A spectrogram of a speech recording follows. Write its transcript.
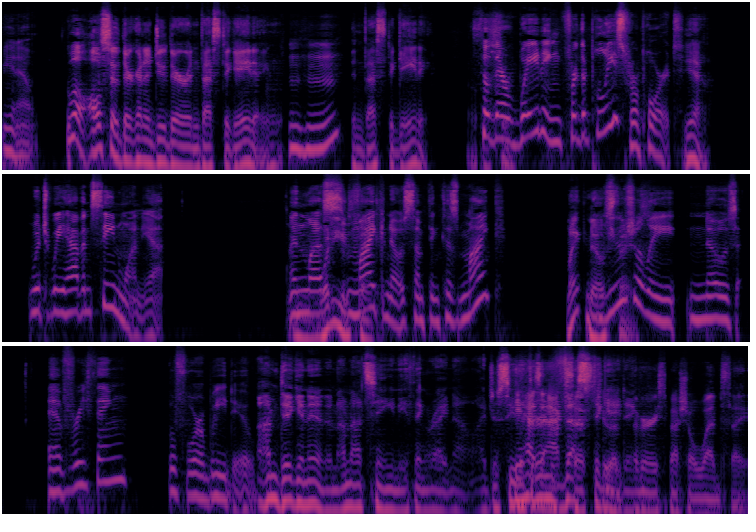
you know, Well, also they're going to do their investigating. Mm-hmm. Investigating. so they're waiting for the police report. Yeah. which we haven't seen one yet. Unless What do you think? Mike knows something, because Mike Mike knows. things. usually knows everything before we do. I'm digging in, and I'm not seeing anything right now. I just see he that has they're access to a, a very special website.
